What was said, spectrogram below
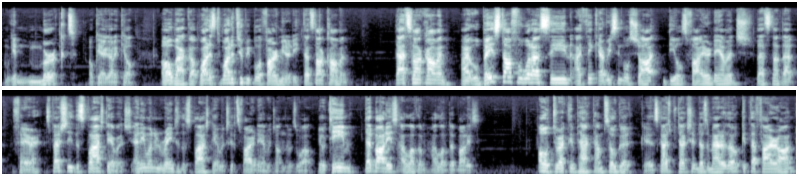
I'm getting murked. Okay, I gotta kill. Oh, back up. Why does why do two people have fire immunity? That's not common. That's not common. Alright, well based off of what I've seen, I think every single shot deals fire damage. That's not that fair. Especially the splash damage. Anyone in range of the splash damage gets fire damage on them as well. Yo, team. Dead bodies. I love them. I love dead bodies. Oh, direct impact. I'm so good. Okay, this guy's protection doesn't matter though. Get that fire on.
